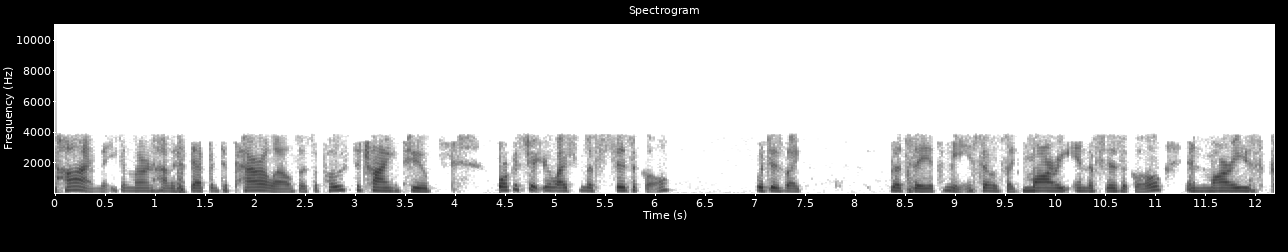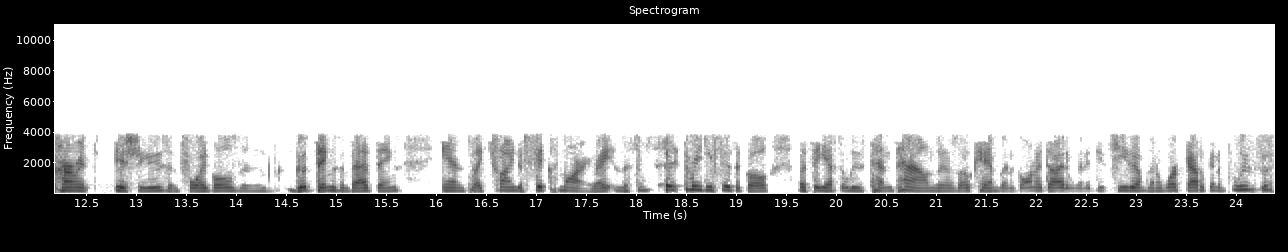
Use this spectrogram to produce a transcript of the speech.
time that you can learn how to step into parallels as opposed to trying to orchestrate your life from the physical, which is like let's say it's me. So it's like Mari in the physical and Mari's current issues and foibles and good things and bad things. And it's like trying to fix Mari, right? In the 3D physical, let's say you have to lose 10 pounds and it's okay, I'm going to go on a diet, I'm going to do keto, I'm going to work out, I'm going to lose this,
